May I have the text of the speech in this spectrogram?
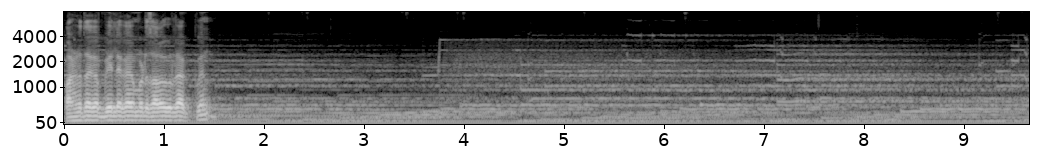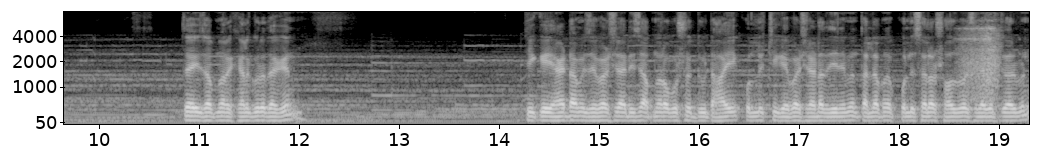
পাশে থাকা বেল আইকনটা চালু করে রাখবেন। তাই আপনারা খেয়াল করে দেখেন, ঠিক এই হাইটা আমি যেভাবে সেলাই দিয়েছি, আপনারা অবশ্যই দুইটা হাই করলে ঠিক এবার সেলাইটা দিয়ে নেবেন, তাহলে আপনার করলে সেলাই সহজভাবে সেলাই করতে পারবেন।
